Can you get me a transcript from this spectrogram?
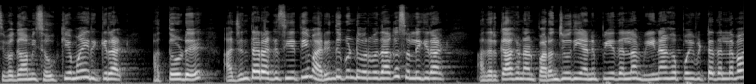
சிவகாமி சௌக்கியமா இருக்கிறாள் அத்தோடு அஜந்தா ரகசியத்தையும் அறிந்து கொண்டு வருவதாக சொல்லுகிறாள். அதற்காக நான் பரஞ்சோதி அனுப்பியதெல்லாம் வீணாக போய்விட்டதல்லவா?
